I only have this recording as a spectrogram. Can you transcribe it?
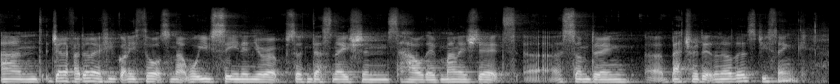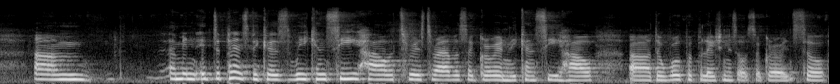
And Jennifer, I don't know if you've got any thoughts on that, what you've seen in Europe, certain destinations, how they've managed it, uh, some doing uh, better at it than others, do you think? Um, I mean, it depends because we can see how tourist arrivals are growing. We can see how uh, the world population is also growing. So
